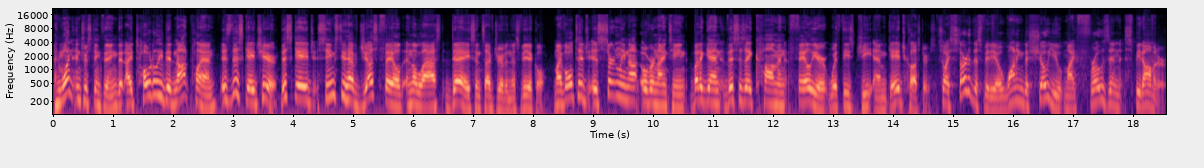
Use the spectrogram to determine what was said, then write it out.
And one interesting thing that I totally did not plan is this gauge here. This gauge seems to have just failed in the last day since I've driven this vehicle. My voltage is certainly not over 19, but again, this is a common failure with these GM gauge clusters. So I started this video wanting to show you my frozen speedometer,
